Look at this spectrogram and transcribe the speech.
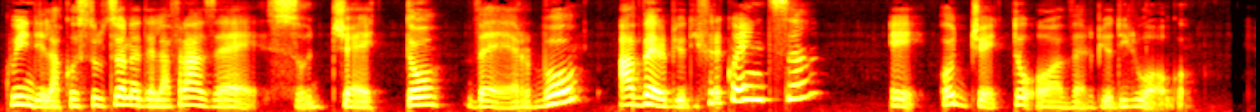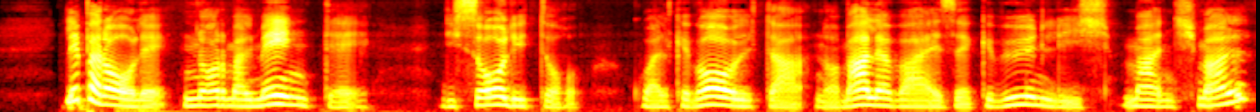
Quindi la costruzione della frase è soggetto oggetto, verbo, avverbio di frequenza e oggetto o avverbio di luogo. Le parole normalmente, di solito, qualche volta, normalerweise, gewöhnlich, manchmal,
